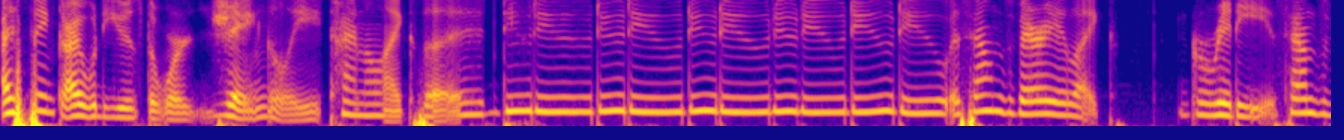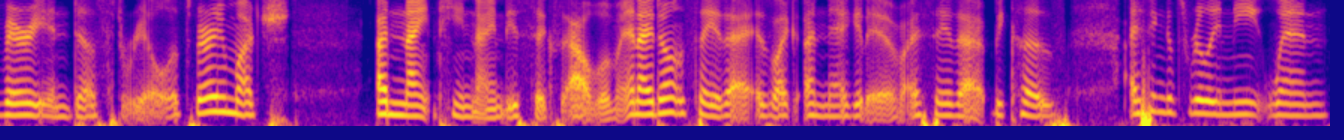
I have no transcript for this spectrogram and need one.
I think I would use the word jangly, kind of like the doo doo doo doo doo doo doo doo doo doo. It sounds very like gritty. It sounds very industrial. It's very much a 1996 album. And I don't say that as like a negative. I say that because I think it's really neat when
